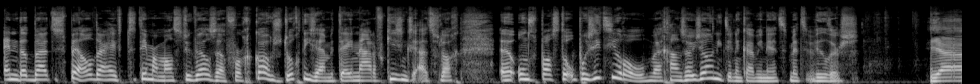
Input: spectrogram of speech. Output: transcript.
En dat buitenspel, daar heeft Timmermans natuurlijk wel zelf voor gekozen, toch? Die zei meteen na de verkiezingsuitslag: uh, ons past de oppositierol. Wij gaan sowieso niet in een kabinet met Wilders. Ja,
